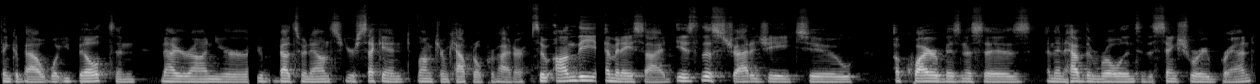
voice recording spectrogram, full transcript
think about what you built and now you're on your you're about to announce your second long-term capital provider so on the m&a side is the strategy to acquire businesses and then have them roll into the sanctuary brand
